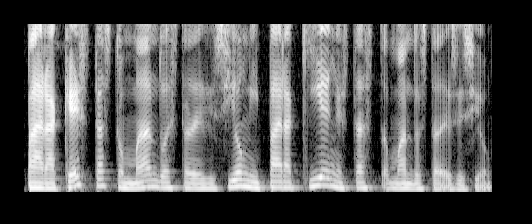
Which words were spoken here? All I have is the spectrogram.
¿Para qué estás tomando esta decisión y para quién estás tomando esta decisión?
